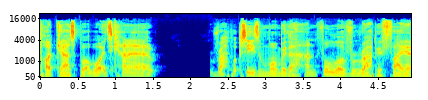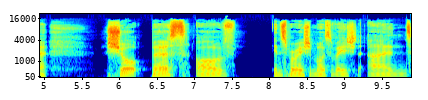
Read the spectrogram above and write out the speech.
podcast, but what it's kind of wrap up season one with a handful of rapid fire short bursts of inspiration, motivation, and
